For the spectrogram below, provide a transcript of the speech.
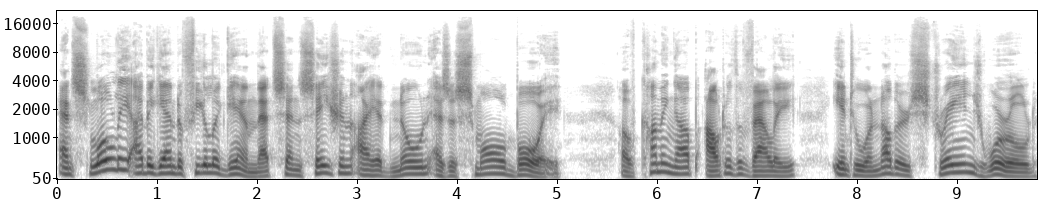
And slowly I began to feel again that sensation I had known as a small boy of coming up out of the valley into another strange world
